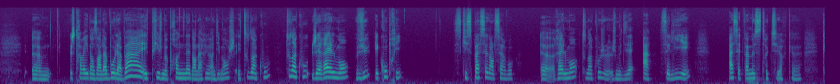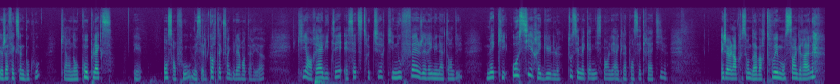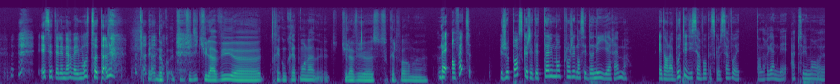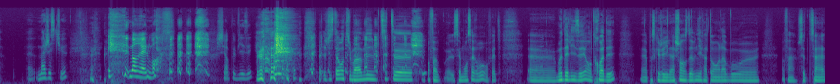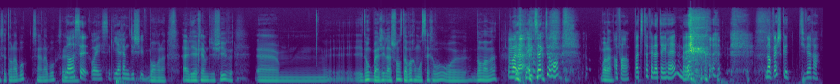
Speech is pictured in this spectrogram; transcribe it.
Euh, je travaillais dans un labo là-bas et puis je me promenais dans la rue un dimanche et tout d'un coup, tout d'un coup, j'ai réellement vu et compris ce qui se passait dans le cerveau euh, réellement, tout d'un coup, je, me disais, ah, c'est lié à cette fameuse structure que, que j'affectionne beaucoup, qui a un nom complexe et on s'en fout, mais c'est le cortex singulaire antérieur, qui en réalité est cette structure qui nous fait gérer l'inattendu, mais qui aussi régule tous ces mécanismes en lien avec la pensée créative. Et j'avais l'impression d'avoir trouvé mon Saint Graal, et c'était l'émerveillement total. Mais donc, tu, tu dis que tu l'as vu euh, très concrètement là. Tu, tu l'as vu euh, sous quelle forme euh Ben, en fait, je pense que j'étais tellement plongée dans ces données IRM et dans la beauté du cerveau, parce que le cerveau est un organe, mais absolument majestueux. et non, réellement, je suis un peu biaisée. Justement, tu m'as amené une petite. Enfin, c'est mon cerveau en fait, modélisé en 3D, euh, parce que j'ai eu la chance de venir à ton labo. Euh, Enfin, c'est ton labo? C'est un labo? C'est un- Non, c'est ouais, c'est l'IRM du CHUV. Bon, voilà, à l'IRM du CHUV. Euh, et donc, ben, j'ai la chance d'avoir mon cerveau euh, dans ma main. Voilà, exactement. Voilà. Enfin, pas tout à fait la taille réelle, mais n'empêche que tu verras.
